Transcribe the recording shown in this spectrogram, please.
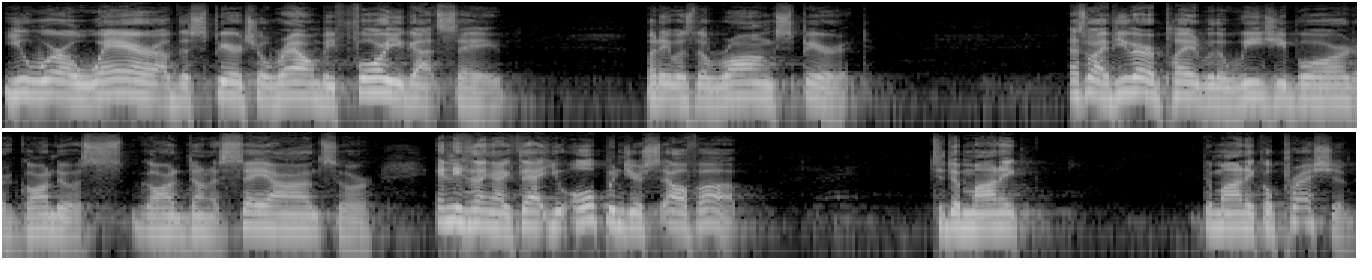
you were aware of the spiritual realm before you got saved but it was the wrong spirit. That's why if you've ever played with a Ouija board or gone to a gone done a séance or anything like that, you opened yourself up to demonic demonic oppression.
